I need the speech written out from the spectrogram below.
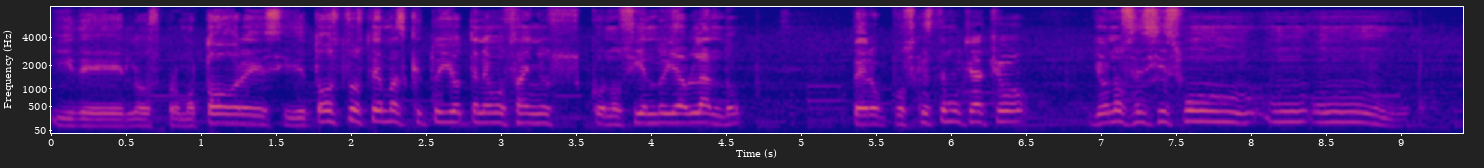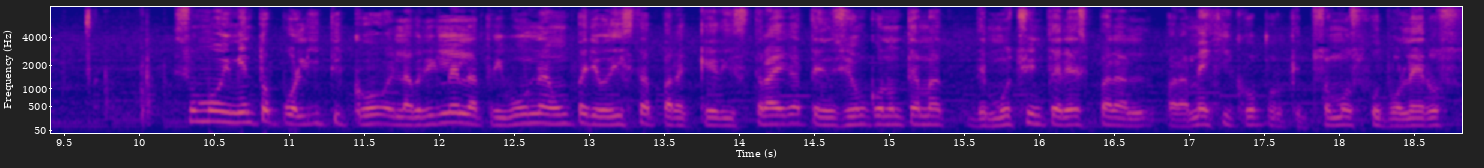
y de los promotores y de todos estos temas que tú y yo tenemos años conociendo y hablando, pero pues que este muchacho, yo no sé si es un, es un movimiento político el abrirle la tribuna a un periodista para que distraiga atención con un tema de mucho interés para, para México, porque somos futboleros,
